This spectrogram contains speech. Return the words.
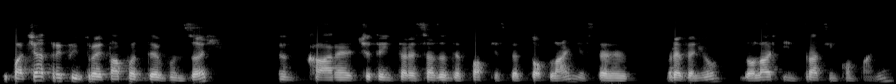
După aceea trec printr-o etapă de vânzări, în care ce te interesează de fapt este top line, este revenue, dolari intrați în companie.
